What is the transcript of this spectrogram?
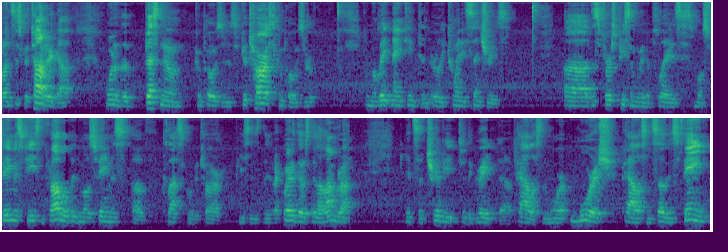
Francisco Tarrega, one of the best known composers, guitarist composer from the late 19th and early 20th centuries. Uh, this first piece I'm going to play is his most famous piece and probably the most famous of classical guitar pieces, the Recuerdos de la Alhambra. It's a tribute to the great uh, palace, the Moor Moorish palace in southern Spain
